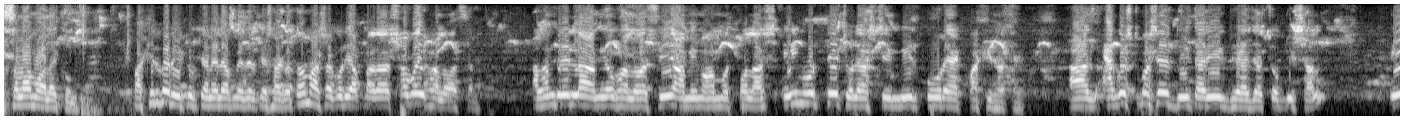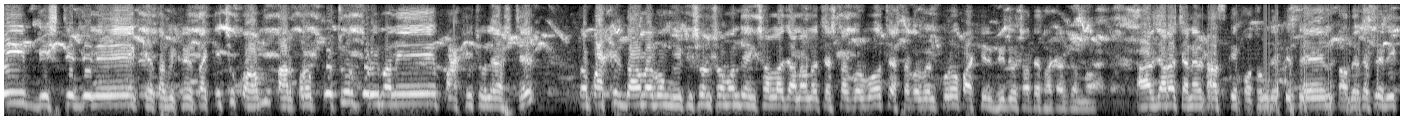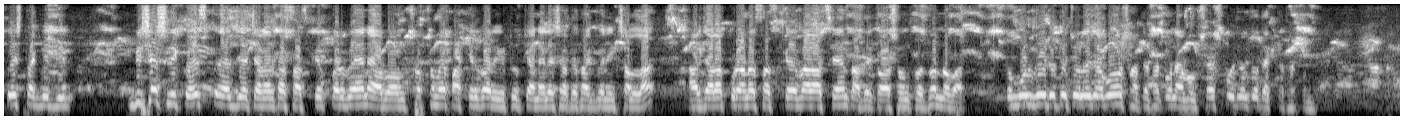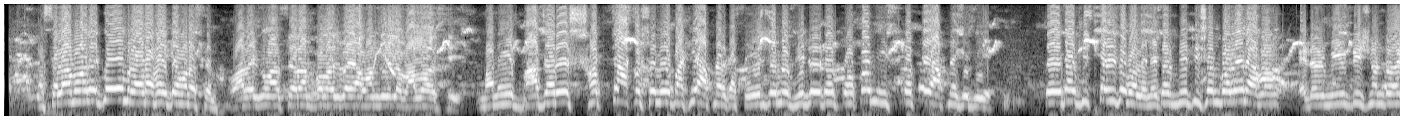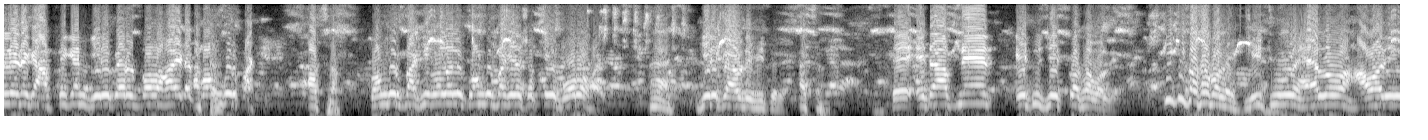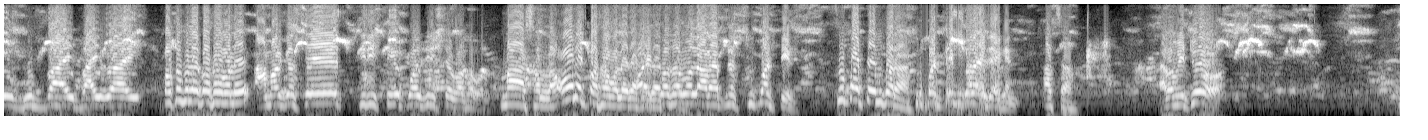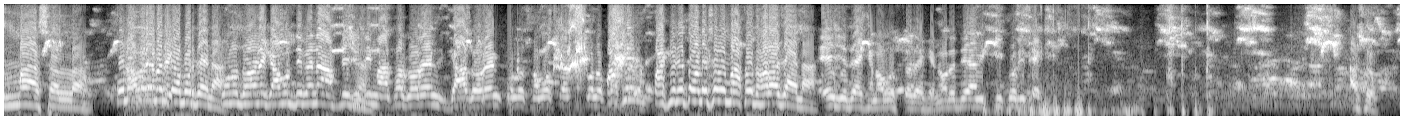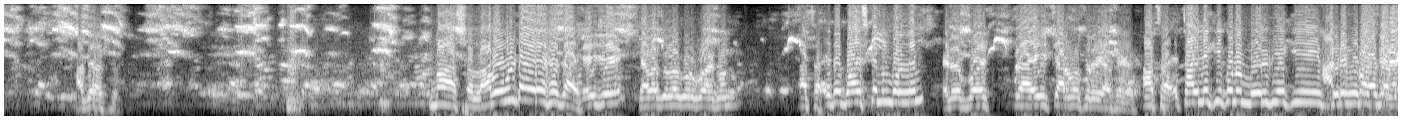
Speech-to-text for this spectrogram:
আসসালামু আলাইকুম। পাখির ঘর ইউটিউব চ্যানেলে আপনাদেরকে স্বাগতম। আশা করি আপনারা সবাই ভালো আছেন। আলহামদুলিল্লাহ, আমিও ভালো আছি। আমি মোহাম্মদ পলাশ। এই মুহূর্তে চলে আসছি মিরপুর এক পাখির হাতে আজ আগস্ট মাসের দুই তারিখ দু হাজার চব্বিশ সাল। এই বৃষ্টির দিনে ক্রেতা বিক্রেতা কিছু কম তারপরে প্রচুর পরিমাণে পাখি চলে আসছে। তো পাখির দাম এবং নিউট্রিশন সম্বন্ধে ইনশাল্লাহ জানানোর চেষ্টা করব। চেষ্টা করবেন পুরো পাখির ভিডিও সাথে থাকার জন্য। আর যারা চ্যানেলটা আজকে প্রথম দেখতেছেন, তাদের কাছে রিকোয়েস্ট থাকবে বিশেষ রিকোয়েস্ট যে চ্যানেলটা সাবস্ক্রাইব করবেন এবং সবসময় পাখির ঘর ইউটিউব চ্যানেলের সাথে থাকবেন ইনশাল্লাহ আর যারা পুরানো সাবস্ক্রাইবার আছেন, তাদেরকে অসংখ্য ধন্যবাদ। তো মূল ভিডিওতে চলে যাব। সাথে থাকুন এবং শেষ পর্যন্ত দেখতে থাকুন। আসসালামু আলাইকুম রানা ভাই কেমন আছেন? ওয়ালাইকুম আসসালাম পলাশ ভাই আলহামদুলিল্লাহ ভালো আছি। মানে বাজারের সবচেয়ে আকর্ষণীয় পাখি আপনার কাছে এর জন্য ভিডিওটার প্রথম স্পটটাই আপনাকে দিয়ে। তো এটা বিস্তারিত বলেন এটার বিউটিশন বলেন এবং এটার মিউটেশনটা হলে এটাকে আফ্রিকান গিরে প্যারট বলা হয় এটা আচ্ছা। কঙ্গুর পাখি। আচ্ছা। কঙ্গুর পাখি বলা হলে কঙ্গুর পাখিটা সব থেকে বড় হয়। হ্যাঁ। গিরে প্যারটের ভিতরে। আচ্ছা। এটা আপনার এ টু জেড কথা বলে। কি কি কথা বলে? Mithu hello how are you good bye bye bye কতগুলো কথা বলে? আমার কাছে তিরিশ থেকে পঁয়ত্রিশটা কথা বলে। মাশাল্লাহ অনেক কথা বলে দেখা কথা বলে আর আপনার সুপার টেন সুপার টেন করা। সুপার টেন করাই দেখেন। আচ্ছা। হ্যালো মিঠু। মাশাল্লাহ কোনো আবার পরিমাণ কামড় দেয় না। কোনো ধরনের কামড় দিবে না আপনি যদি মাথা ধরেন গা ধরেন কোনো সমস্যা নেই কোনো পাখি পাখিতে তো অনেক সময় মাথা ধরা যায় না। এই যে দেখেন অবস্থা দেখেন ওরে দিয়ে আমি কি করি দেখেন আসো হাতে আসো। মাশাল্লাহ আবার উল্টায় রাখা যায়। এই যে খেলাধুলা করব এখন। আচ্ছা এটা বয়স কেমন বললেন? এটার বয়স প্রায় চার বছরের কাছে গেছে আচ্ছা চাইলে কি কোনো মেল দিয়ে কি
